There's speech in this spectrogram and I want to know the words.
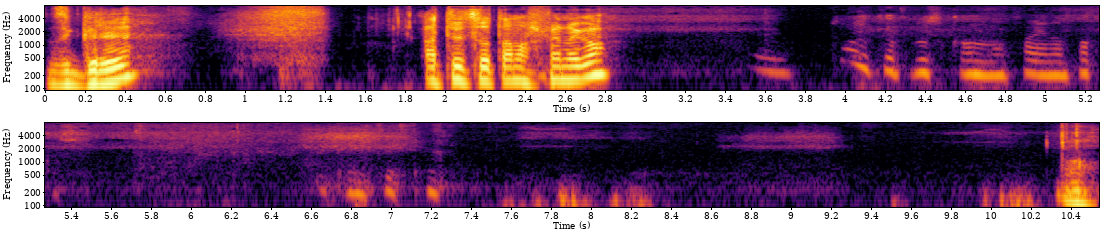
z gry. A ty co tam masz fajnego? Trójkę pruską mam fajną, pokaż. O. No,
